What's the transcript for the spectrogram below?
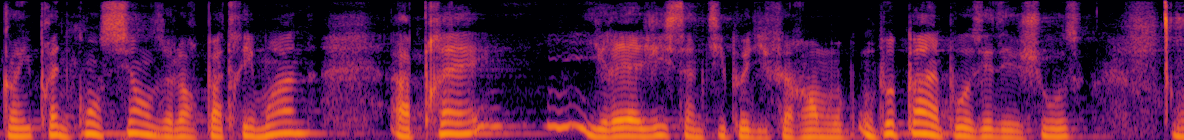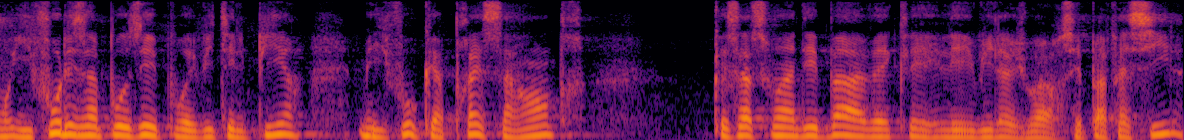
quand ils prennent conscience de leur patrimoine, après, ils réagissent un petit peu différemment. On ne peut pas imposer des choses. il faut les imposer pour éviter le pire, mais il faut qu'après, ça rentre que ça soit un débat avec les, villageois. C'est pas facile,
